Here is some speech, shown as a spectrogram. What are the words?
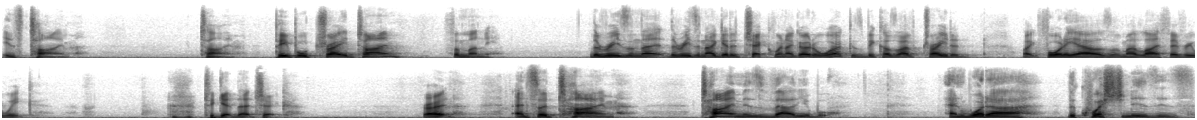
is time. Time. People trade time for money. The reason that the reason I get a check when I go to work is because I've traded like 40 hours of my life every week to get that check. Right? And so time time is valuable. And what are the question is is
